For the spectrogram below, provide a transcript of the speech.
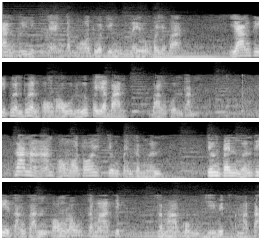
ตั้งคลินิกแข่งกับหมอตัวจริงในโรงพยาบาล อย่างที่เพื่อนๆของเขาหรือพยาบาลบางคนทำร้านอาหารของหมอโทยจึงเป็นเสมือน จึงเป็นเหมือนที่สังสรรค์ของเหล่าสมาชิกสมาคมชีวิตอมตะ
